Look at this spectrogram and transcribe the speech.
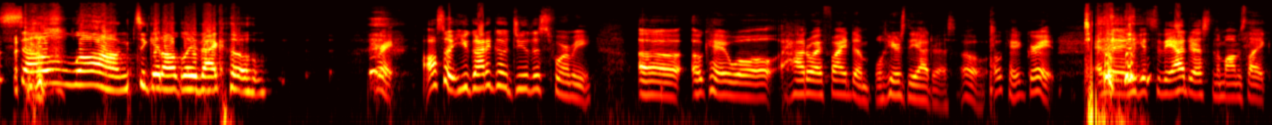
so long to get all the way back home. Right. Also, you got to go do this for me. Uh, okay, well, how do I find him? Well, here's the address. Oh, okay, great. And then he gets to the address, and the mom's like,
